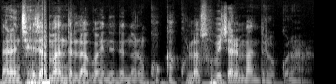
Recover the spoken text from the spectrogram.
나는 제자 만들라고 했는데 너는 코카콜라 소비자를 만들었구나.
